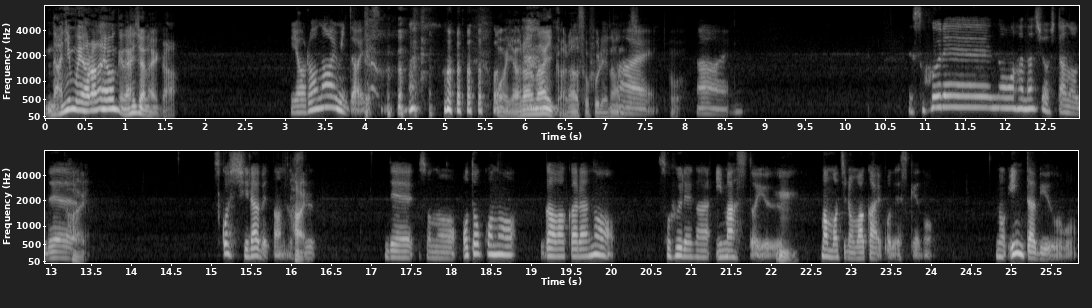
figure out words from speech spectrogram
何もやらないわけないじゃないか。やらないみたいです。もうやらないからソフレなんですよ。はい。はい。でソフレの話をしたので、はい。少し調べたんです。はいで、その男の側からのソフレがいますという、うん。まあもちろん若い子ですけど、のインタビューを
